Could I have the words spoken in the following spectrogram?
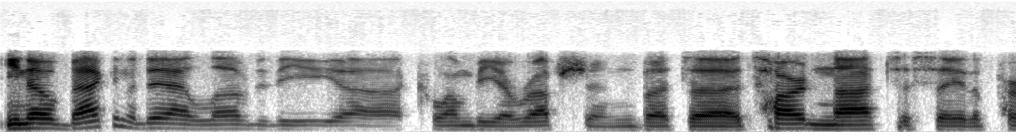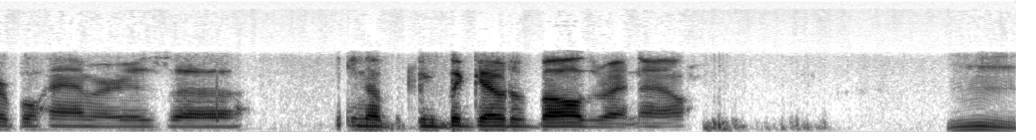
You know, back in the day, I loved the uh, Columbia Eruption, but uh, it's hard not to say the Purple Hammer is, uh, you know, the, the goat of balls right now. Hmm.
